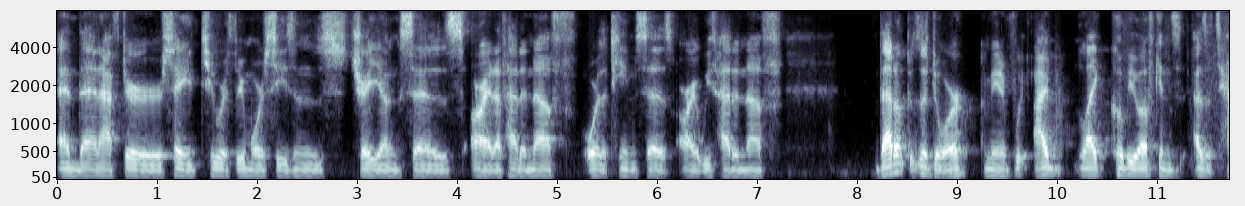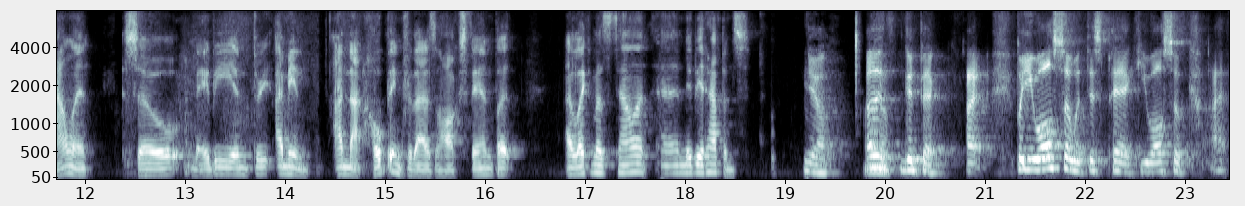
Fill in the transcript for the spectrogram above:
And then after say two or three more seasons, Trae Young says, All right, I've had enough, or the team says, All right, we've had enough. That opens a door. I mean, if we I like Kobe Bufkins as a talent. So maybe in three, I mean, I'm not hoping for that as a Hawks fan, but I like him as a talent and maybe it happens. Yeah. I think good pick. I, but you also with this pick, you also I, I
